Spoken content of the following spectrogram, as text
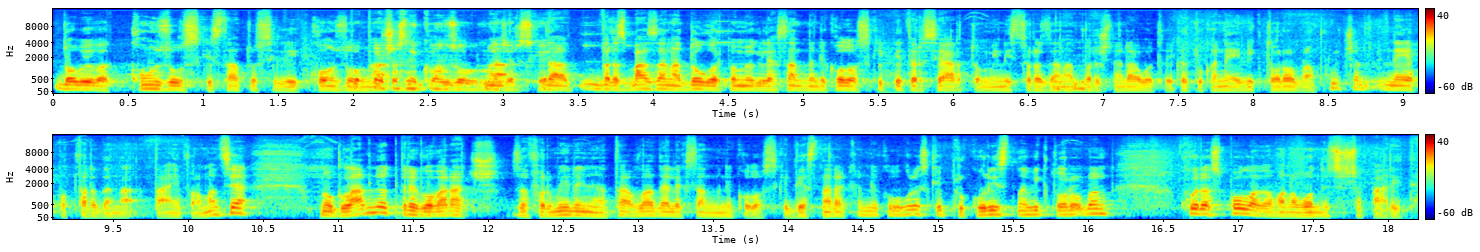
добива конзулски статус или конзул почесни конзул маđarски. Да, врз база на договор помеѓу Александр Николовски и Питер Сиарто, министрот за надворешни работи, дека тука не е Виктор Орбан вклучен, не е потврдена таа информација, но главниот преговарач за формирање на таа влада е Александр Николовски, десна рака Николовски, прокурист на Виктор Орбан, кој располага во наводници со парите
